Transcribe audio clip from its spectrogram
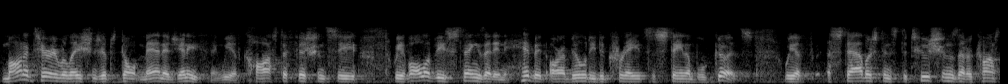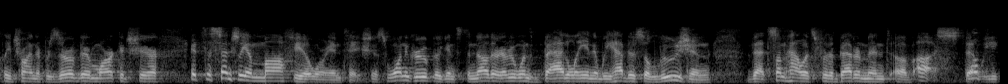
Monetary relationships don't manage anything. We have cost efficiency. We have all of these things that inhibit our ability to create sustainable goods. We have established institutions that are constantly trying to preserve their market share. It's essentially a mafia orientation. It's one group against another. Everyone's battling, and we have this illusion that somehow it's for the betterment of us, that we,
